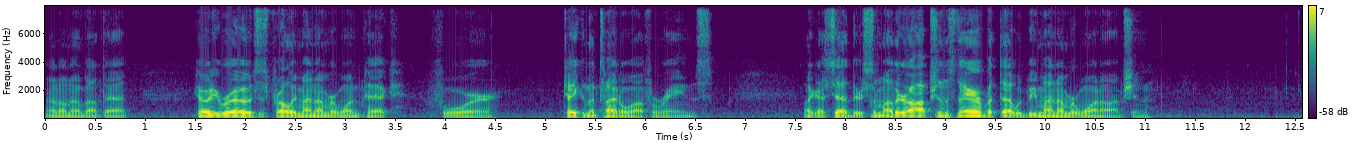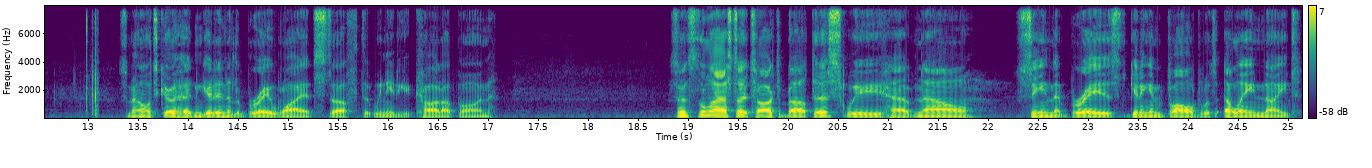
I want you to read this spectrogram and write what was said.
I don't know about that. Cody Rhodes is probably my number one pick for taking the title off of Reigns. Like I said, there's some other options there, but that would be my number one option. So now let's go ahead and get into the Bray Wyatt stuff that we need to get caught up on. Since the last I talked about this, we have now seen that Bray is getting involved with LA Knight.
